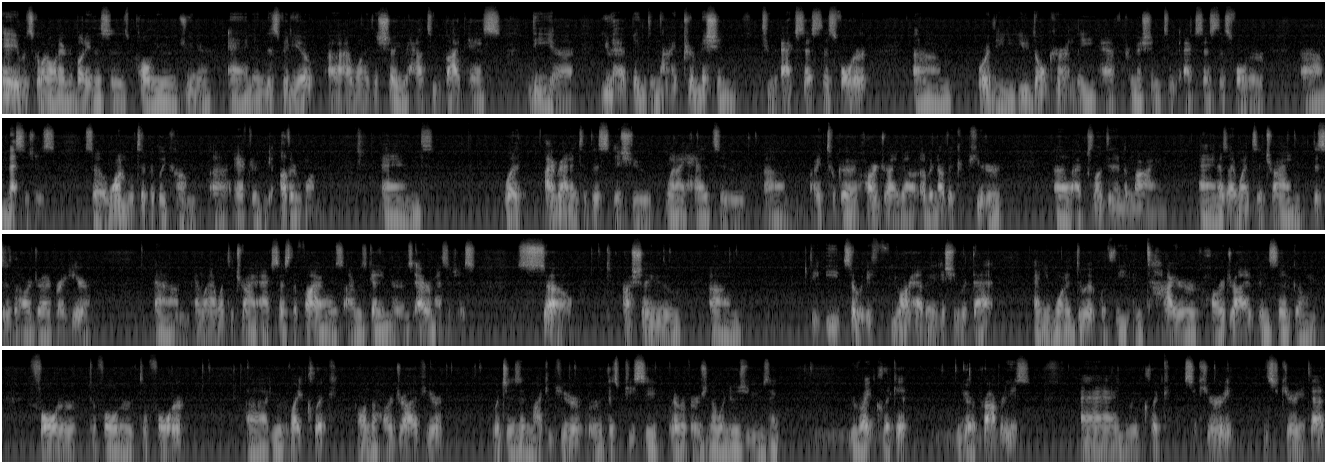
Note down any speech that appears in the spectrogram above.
Hey, what's going on everybody? This is Paulio Jr. and in this video uh, I wanted to show you how to bypass the uh, you have been denied permission to access this folder um, or the you don't currently have permission to access this folder uh, messages. So one will typically come uh, after the other one and what I ran into this issue when I had to, um, I took a hard drive out of another computer, uh, I plugged it into mine, and as I went to try and, this is the hard drive right here, um, and when I went to try and access the files, I was getting those error messages. So, I'll show you um, the e so if you are having an issue with that, and you want to do it with the entire hard drive instead of going folder to folder to folder, uh, you would right click on the hard drive here, which is in my computer or this PC, whatever version of Windows you're using. You right click it, you go to properties, and you would click security, the security tab,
